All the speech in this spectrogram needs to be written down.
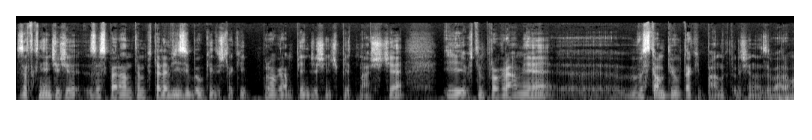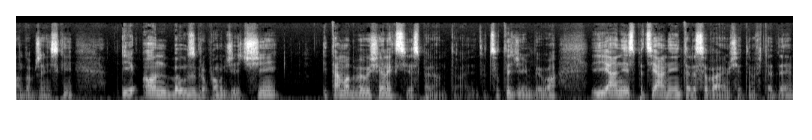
zetknięcie się z Esperantem w telewizji. Był kiedyś taki program 50-15 i w tym programie e, wystąpił taki pan, który się nazywa Roman Dobrzyński i on był z grupą dzieci i tam odbyły się lekcje Esperanto. To co tydzień było. I ja niespecjalnie interesowałem się tym wtedy,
